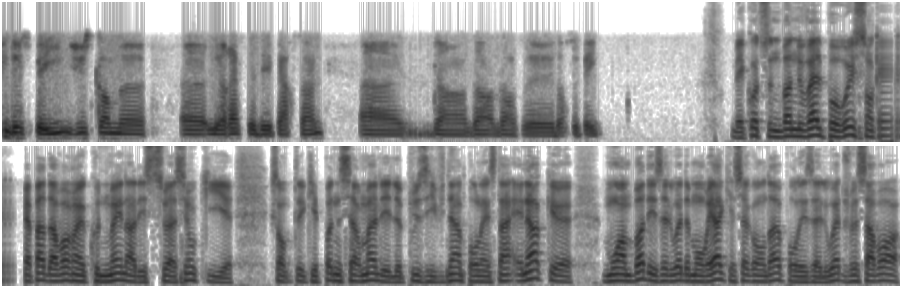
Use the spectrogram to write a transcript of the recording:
ce pays, juste comme euh, euh, le reste des personnes. dans, dans, dans, ce, dans ce pays. Ben écoute, c'est une bonne nouvelle pour eux. Ils sont capables d'avoir un coup de main dans des situations qui, qui sont qui pas nécessairement les, le plus évident pour l'instant. Enoch euh, Mwamba des Alouettes de Montréal, qui est secondaire pour les Alouettes, je veux savoir.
